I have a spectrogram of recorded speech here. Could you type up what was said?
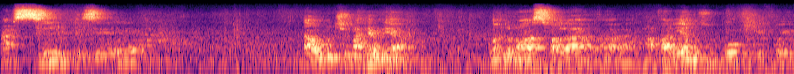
a síntese da última reunião, quando nós falava, avaliamos um pouco o que foi o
